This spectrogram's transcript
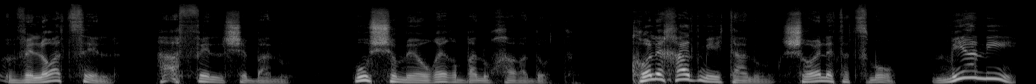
ולא הצל, האפל שבנו, הוא שמעורר בנו חרדות. כל אחד מאיתנו שואל את עצמו, מי אני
